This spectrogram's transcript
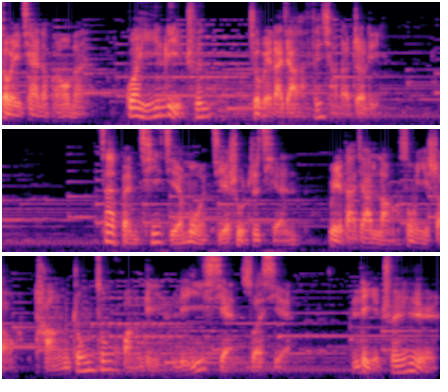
各位亲爱的朋友们，关于立春就为大家分享到这里。在本期节目结束之前，为大家朗诵一首唐中宗皇帝李显所写《立春日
